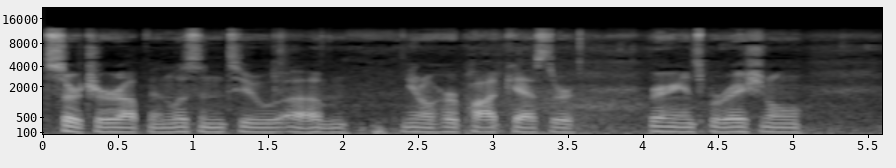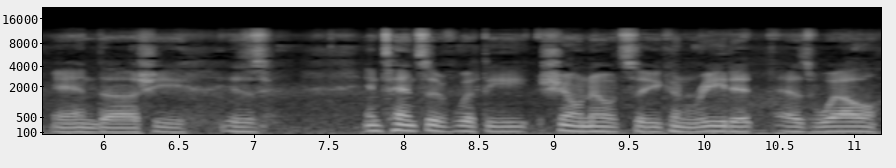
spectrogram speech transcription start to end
search her up and listen to, um, you know, her podcasts. They're very inspirational, and uh, she is intensive with the show notes, so you can read it as well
